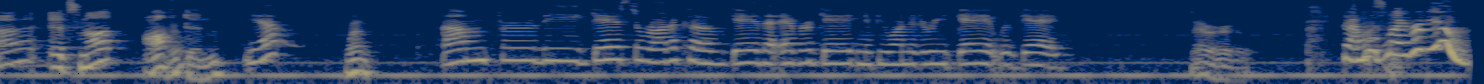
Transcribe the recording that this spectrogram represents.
Uh, it's not often. Yeah. When? Um, for the gayest erotica of gay that ever gayed, and if you wanted to read gay, it was gay. Never heard of it. That was my review.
